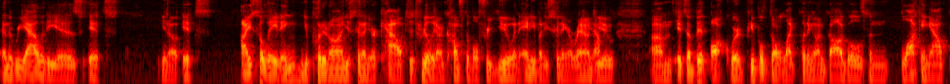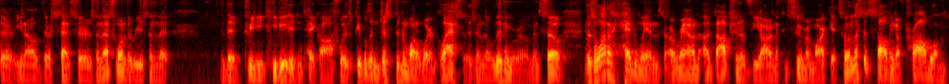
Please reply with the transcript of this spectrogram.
and the reality is, it's you know, it's isolating. You put it on, you sit on your couch. It's really uncomfortable for you and anybody sitting around yep. you. Um, it's a bit awkward. People don't like putting on goggles and blocking out their, you know, their sensors, and that's one of the reasons that that 3D TV didn't take off was people didn't just didn't want to wear glasses in the living room, and so there's a lot of headwinds around adoption of VR in the consumer market. So unless it's solving a problem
